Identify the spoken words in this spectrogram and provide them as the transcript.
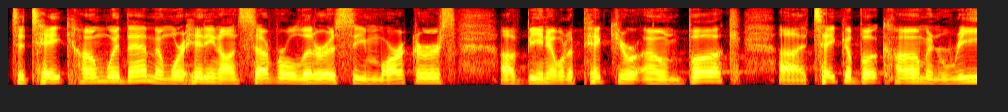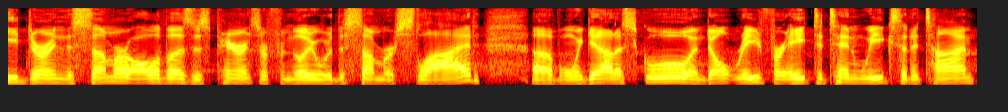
to take home with them, and we're hitting on several literacy markers of being able to pick your own book, uh, take a book home and read during the summer. All of us as parents are familiar with the summer slide. Uh, when we get out of school and don't read for eight to 10 weeks at a time,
